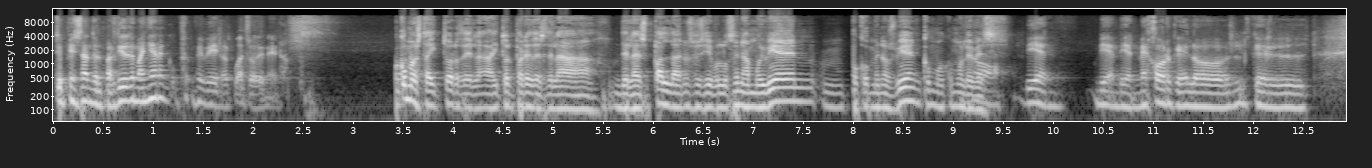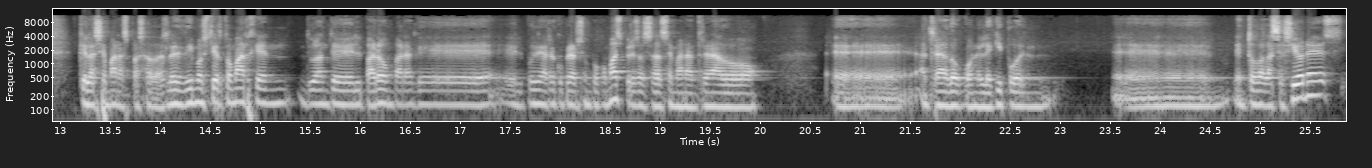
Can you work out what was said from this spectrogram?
estoy pensando el partido de mañana me voy a ir al 4 de enero. ¿Cómo está Aitor, de la, Aitor Paredes de la, de la espalda? No sé si evoluciona muy bien, un poco menos bien. ¿Cómo, cómo le No, ves? bien, bien, bien, mejor que, los, que, el- que las semanas pasadas. Le dimos cierto margen durante el parón para que él pudiera recuperarse un poco más, pero esa semana ha entrenado, eh, ha entrenado con el equipo en, eh, en todas las sesiones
